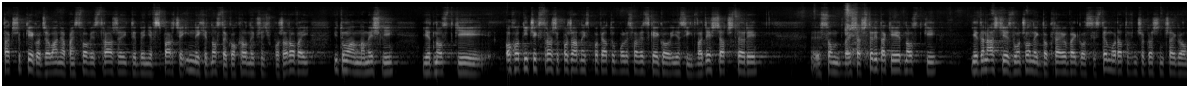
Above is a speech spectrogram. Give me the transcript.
tak szybkiego działania Państwowej Straży, gdyby nie wsparcie innych jednostek ochrony przeciwpożarowej. I tu mam na myśli jednostki Ochotniczych Straży Pożarnych z powiatu bolesławieckiego. Jest ich 24. Y, Są 24 takie jednostki. 11 jest włączonych do Krajowego Systemu Ratowniczo-Gaśniczego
